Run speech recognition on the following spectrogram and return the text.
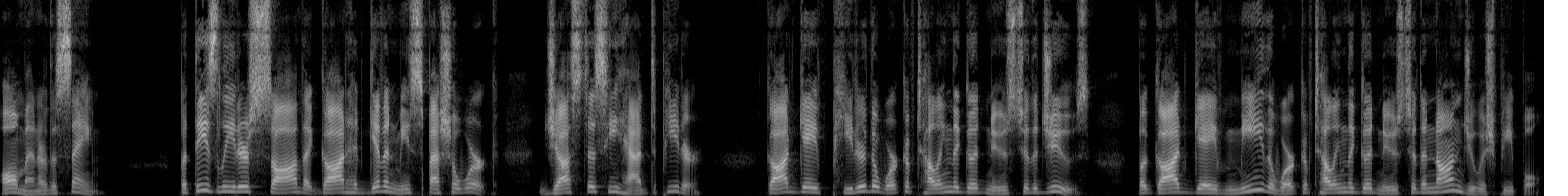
all men are the same. But these leaders saw that God had given me special work, just as he had to Peter. God gave Peter the work of telling the good news to the Jews, but God gave me the work of telling the good news to the non Jewish people.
